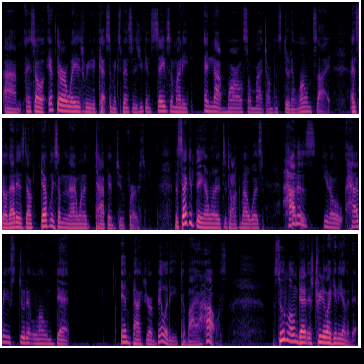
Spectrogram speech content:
Um, and so, if there are ways for you to cut some expenses, you can save some money and not borrow so much on the student loan side. And so, that is def- definitely something that I want to tap into first. The second thing I wanted to talk about was how does you know having student loan debt impact your ability to buy a house? Student loan debt is treated like any other debt.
